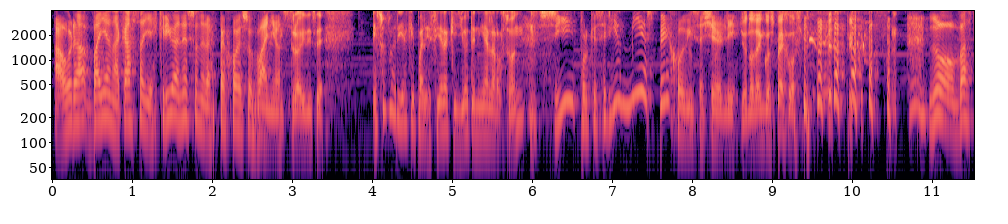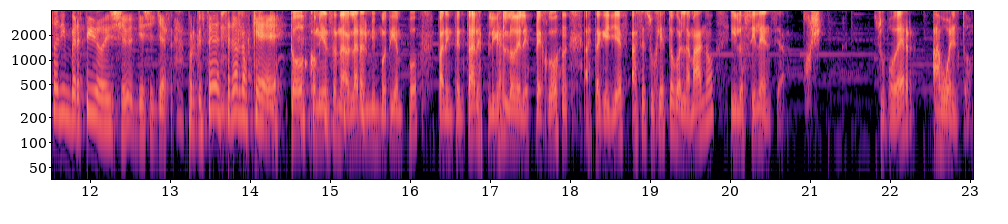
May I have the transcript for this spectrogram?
Ahora vayan a casa y escriban eso en el espejo de sus baños. Troy dice, ¿eso no haría que pareciera que yo tenía la razón? Sí, porque sería mi espejo, dice Shirley. Yo no tengo espejos. No, va a estar invertido, dice, dice Jeff, porque ustedes serán los que... Todos comienzan a hablar al mismo tiempo para intentar explicar lo del espejo, hasta que Jeff hace su gesto con la mano y los silencia. Su poder ha vuelto.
